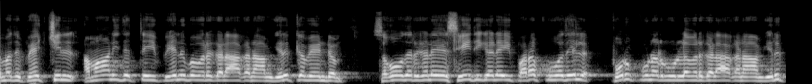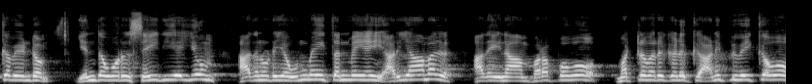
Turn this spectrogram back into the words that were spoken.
எமது பேச்சில் அமானிதத்தை பேணுபவர்களாக நாம் இருக்க வேண்டும். சகோதரர்களே செய்திகளை பரப்புவதில் பொறுப்புணர்வு உள்ளவர்களாக நாம் இருக்க வேண்டும். எந்த ஒரு செய்தியையும் அதனுடைய உண்மைத்தன்மையை அறியாமல் அதை நாம் பரப்பவோ மற்றவர்களுக்கு அனுப்பி வைக்கவோ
